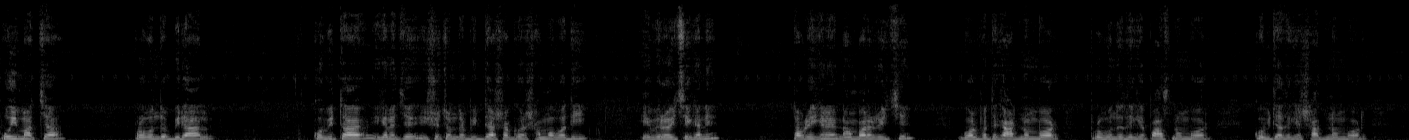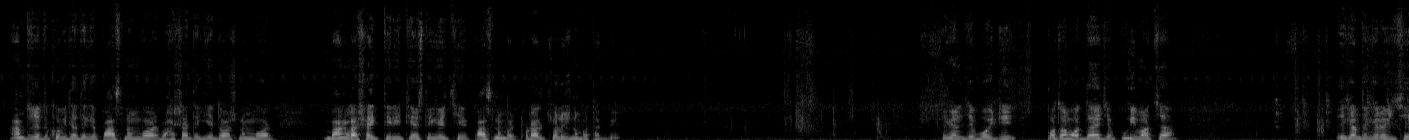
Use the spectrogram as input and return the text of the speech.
পুঁই মাচা, প্রবন্ধ বিড়াল, কবিতা, এখানে আছে ঈশ্বরচন্দ্র বিদ্যাসাগর, সাম্যবাদী এভাবে রয়েছে এখানে। তারপরে এখানে নাম্বার রয়েছে। গল্প থেকে আট নম্বর, প্রবন্ধ থেকে পাঁচ নম্বর, কবিতা থেকে সাত নম্বর, আন্তর্জাতিক কবিতা থেকে পাঁচ নম্বর, ভাষা থেকে দশ নম্বর, বাংলা সাহিত্যের ইতিহাস থেকে হচ্ছে পাঁচ নম্বর। টোটাল চল্লিশ নম্বর থাকবে। এখানে যে বইটি, প্রথম অধ্যায় হচ্ছে পুঁই মাচা। এখান থেকে রয়েছে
